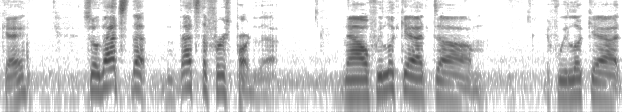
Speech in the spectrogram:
Okay, so that's that. That's the first part of that. Now, if we look at um, if we look at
